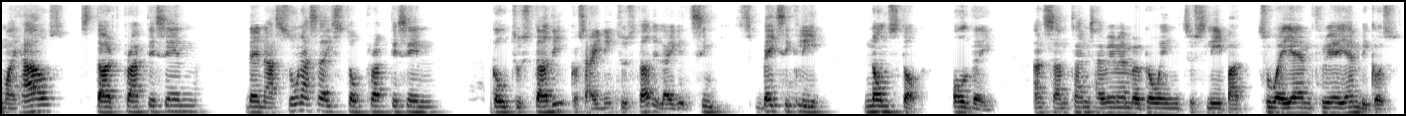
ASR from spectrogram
my house, start practicing. Then as soon as I stop practicing, go to study because I need to study. Like it's, it's basically non-stop all day. And sometimes I remember going to sleep at 2 a.m., 3 a.m. because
